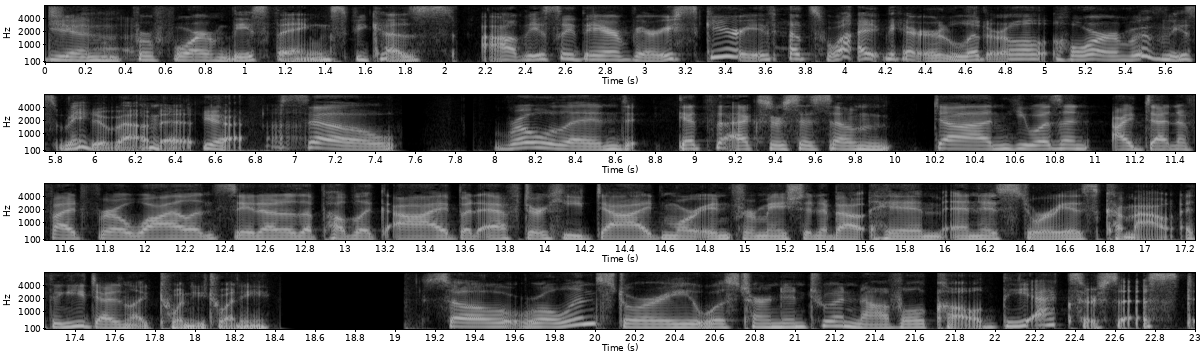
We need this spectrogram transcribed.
yeah. perform these things because obviously they are very scary. That's why there are literal horror movies made about it. Yeah. So Roland gets the exorcism done. He wasn't identified for a while and stayed out of the public eye, but after he died, more information about him and his story has come out. I think he died in like 2020. So, Roland's story was turned into a novel called The Exorcist,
